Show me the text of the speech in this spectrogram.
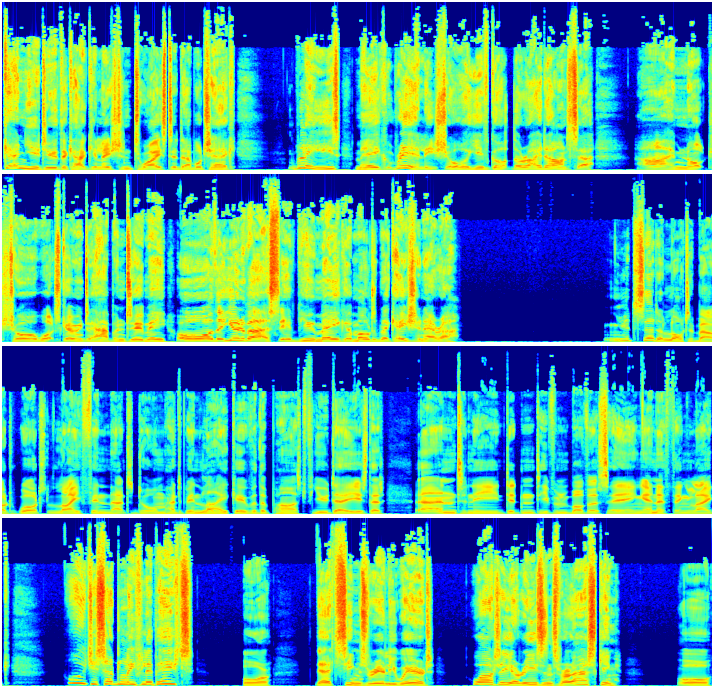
can you do the calculation twice to double check? Please make really sure you've got the right answer. I'm not sure what's going to happen to me or the universe if you make a multiplication error. It said a lot about what life in that dorm had been like over the past few days that Anthony didn't even bother saying anything like, Would you suddenly flip out? Or, That seems really weird. What are your reasons for asking? Or,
